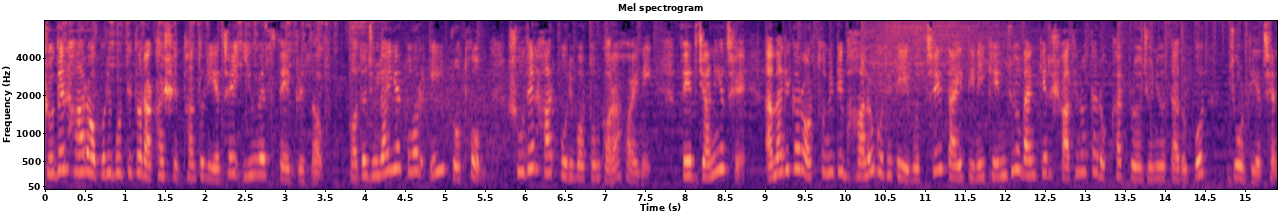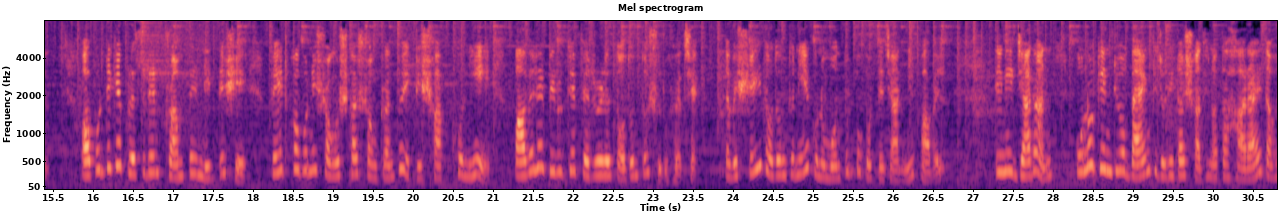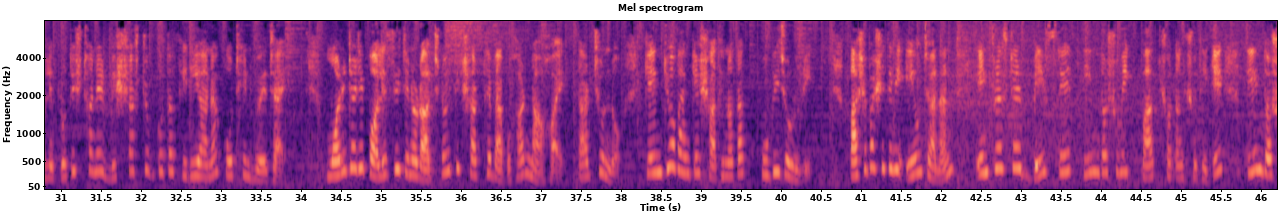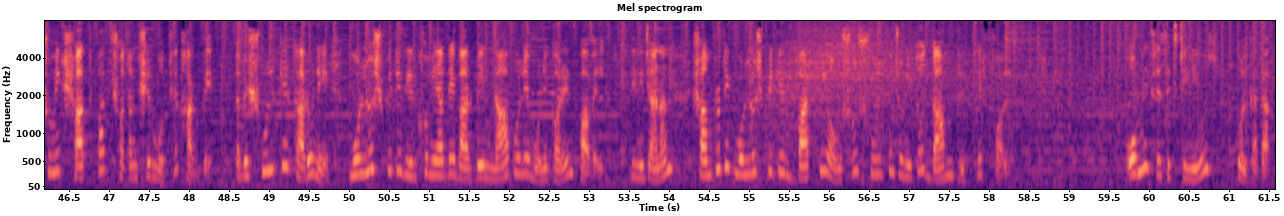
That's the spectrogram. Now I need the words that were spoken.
সুদের হার অপরিবর্তিত রাখার সিদ্ধান্ত নিয়েছে ইউএস ফেড রিজার্ভ গত জুলাইয়ের পর এই প্রথম সুদের হার পরিবর্তন করা হয়নি। ফেড জানিয়েছে, আমেরিকার অর্থনীতি ভালো গতিতে এগোচ্ছে, তাই তিনি কেন্দ্রীয় ব্যাংকের স্বাধীনতা রক্ষার প্রয়োজনীয়তার উপর জোর দিয়েছেন। অপরদিকে প্রেসিডেন্ট ট্রাম্পের নির্দেশে ফেড ভবনের সংস্কার সংক্রান্ত একটি সাক্ষ্য নিয়ে পাভেলের বিরুদ্ধে ফেডারেল তদন্ত শুরু হয়েছে। তবে সেই তদন্ত নিয়ে কোনো মন্তব্য করতে চাননি পাভেল তিনি জানান, কোনো কেন্দ্রীয় ব্যাংক যদি তার স্বাধীনতা হারায়, তাহলে প্রতিষ্ঠানের বিশ্বাসযোগ্যতা ফিরিয়ে আনা কঠিন হয়ে যায়। মনিটারি পলিসি যেন রাজনৈতিক স্বার্থে ব্যবহার না হয়, তার জন্য কেন্দ্রীয় ব্যাংকের স্বাধীনতা খুবই জরুরি। পাশাপাশি তিনি এও জানান, ইন্টারেস্টের বেস রেট তিন দশমিক পাঁচ শতাংশ থেকে তিন দশমিক সাত পাঁচ শতাংশের মধ্যে থাকবে। তবে শুল্কের কারণে মূল্যস্ফীতি দীর্ঘমেয়াদে বাড়বে না বলে মনে করেন পাভেল তিনি জানান, সাম্প্রতিক মূল্যস্ফীতির বাড়তি অংশ শুল্কজনিত দাম বৃদ্ধির ফল। অমনি থ্রি সিক্সটি নিউজ কলকাতা।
